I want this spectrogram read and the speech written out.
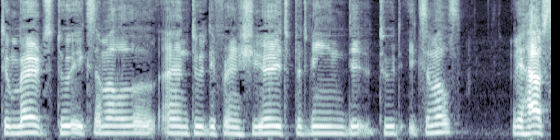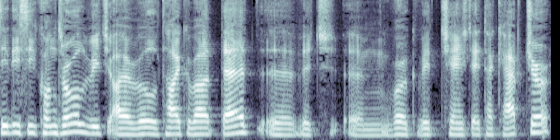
to merge two XML and to differentiate between the two XMLs. We have CDC control, which I will talk about that, uh, which um, work with change data capture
